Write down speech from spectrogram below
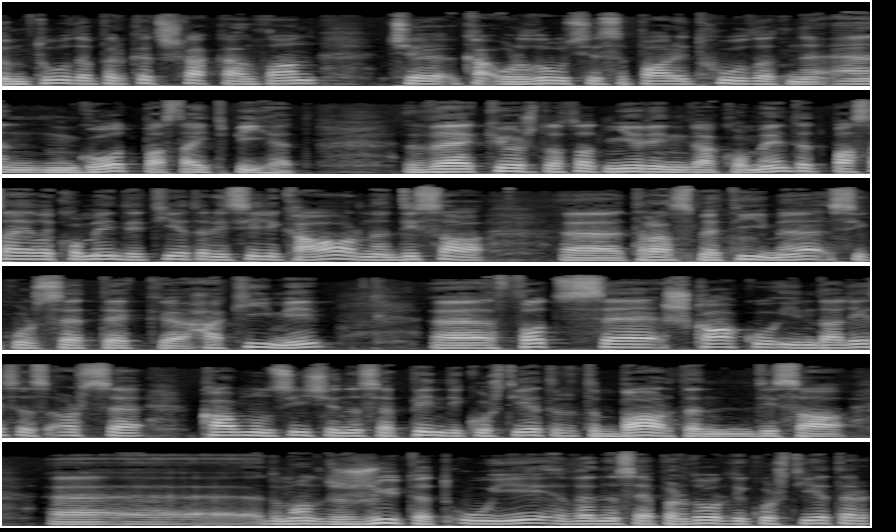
dëmtu dhe për këtë shkak kanë thënë që ka urdhëruar që së pari të hudhet në enë në gotë pastaj të pihet Dhe kjo është do thotë njëri nga komentet, pastaj edhe komenti tjetër i cili ka ardhur në disa e, transmetime, sikurse tek Hakimi, thotë se shkaku i ndalesës është se ka mundësi që nëse pin dikush tjetër të barten disa do të thotë zhytet uji dhe nëse e përdor dikush tjetër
